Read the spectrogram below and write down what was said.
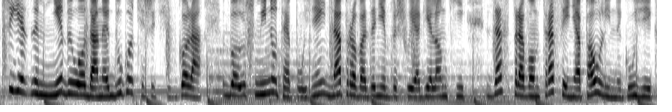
Przyjezdnym nie było dane długo cieszyć się z gola, bo już minutę później na prowadzenie wyszły Jagielonki za sprawą trafienia Pauliny Guzik.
